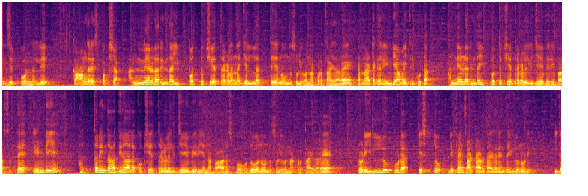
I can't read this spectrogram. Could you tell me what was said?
ಎಕ್ಸಿಟ್ ಪೋಲ್ನಲ್ಲಿ ಕಾಂಗ್ರೆಸ್ ಪಕ್ಷ ಹನ್ನೆರಡರಿಂದ ಇಪ್ಪತ್ತು ಕ್ಷೇತ್ರಗಳನ್ನು ಗೆಲ್ಲತ್ತೆ ಅನ್ನೋ ಒಂದು ಸುಳಿವನ್ನು ಕೊಡ್ತಾ ಇದ್ದಾರೆ. ಕರ್ನಾಟಕದಲ್ಲಿ ಇಂಡಿಯಾ ಮೈತ್ರಿಕೂಟ ಹನ್ನೆರಡರಿಂದ ಇಪ್ಪತ್ತು ಕ್ಷೇತ್ರಗಳಲ್ಲಿ ಜಯಬೇರಿ ಬಾರಿಸುತ್ತೆ. ಎನ್ ಡಿ ಎ ಹತ್ತರಿಂದ ಹದಿನಾಲ್ಕು ಕ್ಷೇತ್ರಗಳಲ್ಲಿ ಜಯಬೇರಿಯನ್ನು ಬಾರಿಸಬಹುದು ಅನ್ನೋ ಒಂದು ಸುಳಿವನ್ನು ಕೊಡ್ತಾ ಇದ್ದಾರೆ. ನೋಡಿ, ಇಲ್ಲೂ ಕೂಡ ಎಷ್ಟು ಡಿಫೆನ್ಸ್ ಆಟ ಆಡ್ತಾ ಇದ್ದಾರೆ ಅಂತ ಇಲ್ಲೂ ನೋಡಿ. ಈಗ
